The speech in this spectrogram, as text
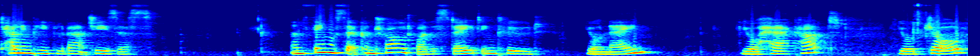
telling people about Jesus. and things that are controlled by the state include your name, your haircut, your job,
